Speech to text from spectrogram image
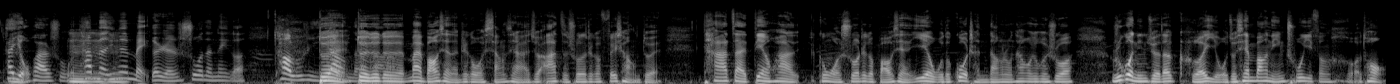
他有话术。嗯他们嗯因为每个人说的那个套路是一对样的，啊对对对对，卖保险的这个我想起来，就阿紫说的这个非常对。他在电话跟我说这个保险业务的过程当中，他会会说，如果您觉得可以，我就先帮您出一份合同。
